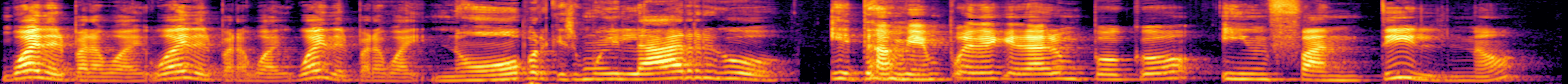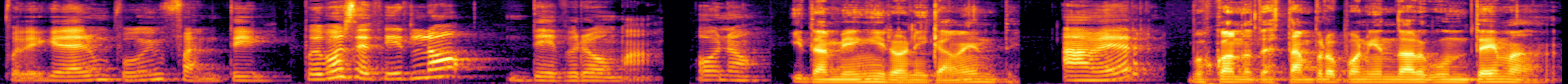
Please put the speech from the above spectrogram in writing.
guay del Paraguay, guay del Paraguay, guay del Paraguay. No, porque es muy largo y también puede quedar un poco infantil, ¿no? Puede quedar un poco infantil. Podemos decirlo de broma, ¿o no? Y también irónicamente. A ver. Pues cuando te están proponiendo algún tema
